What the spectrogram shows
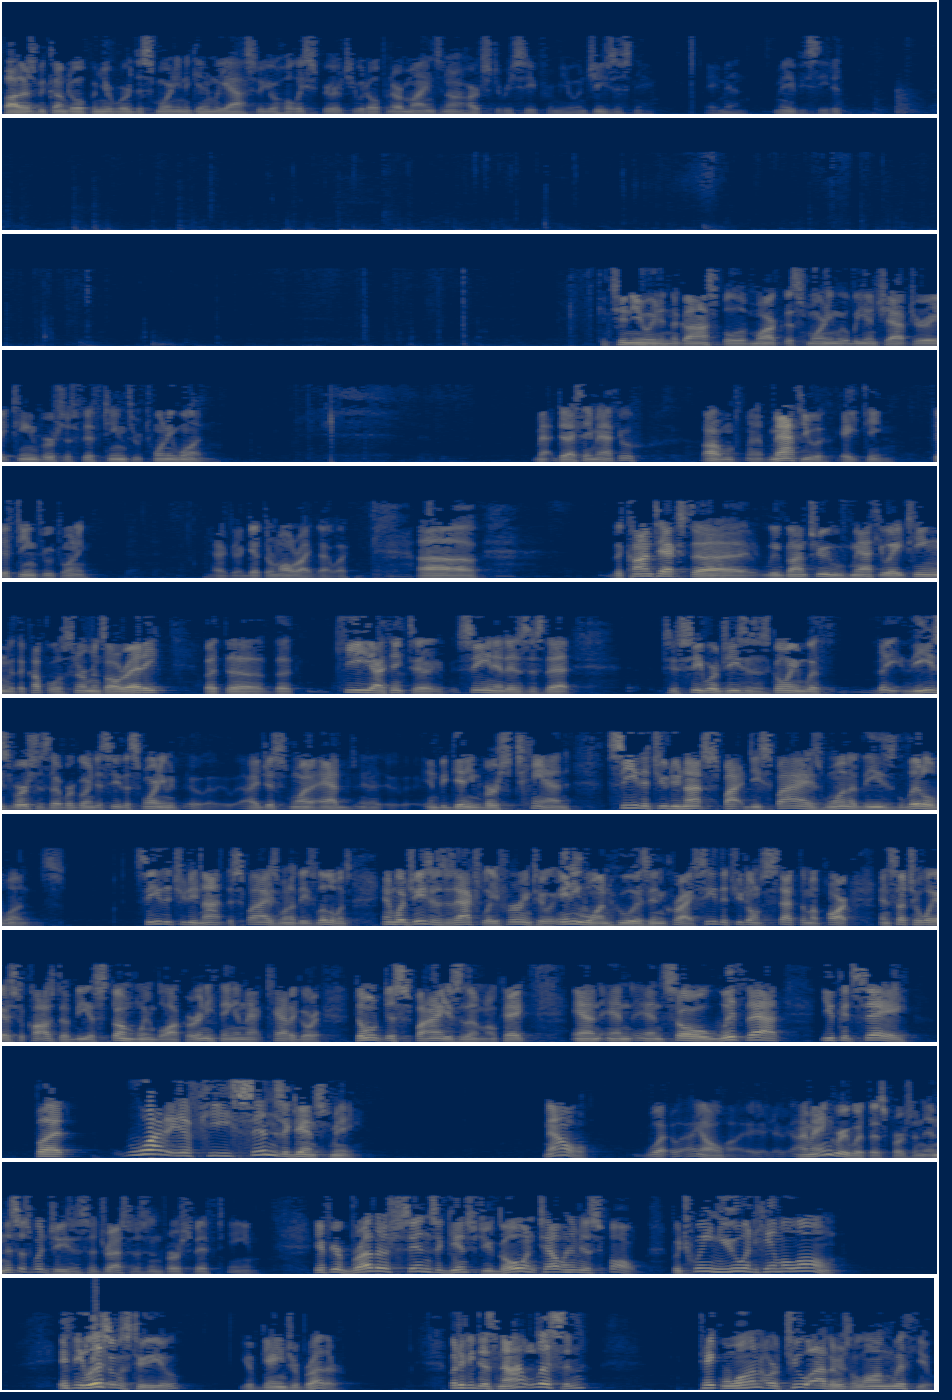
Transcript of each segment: Father, as we come to open your word this morning, again, we ask through your Holy Spirit you would open our minds and our hearts to receive from you. In Jesus' name, amen. You may be seated. Continuing in the Gospel of Mark this morning, we'll be in chapter 18, verses 15 through 21. Ma- did I say Matthew? Oh, Matthew 18, 15 through 20. I get them all right that way. Uh, the context, uh, we've gone through Matthew 18 with a couple of sermons already, but the, the key, I think, to seeing it is, is that to see where Jesus is going with the, these verses that we're going to see this morning, I just want to add uh, in beginning verse 10, see that you do not despise one of these little ones. See that you do not despise one of these little ones. And what Jesus is actually referring to, anyone who is in Christ. See that you don't set them apart in such a way as to cause to be a stumbling block or anything in that category. Don't despise them, okay? And, and, and so with that, you could say, but what if he sins against me? Now, what, you know, I'm angry with this person, and this is what Jesus addresses in verse 15. If your brother sins against you, go and tell him his fault between you and him alone. If he listens to you, you have gained your brother. But if he does not listen, take one or two others along with you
